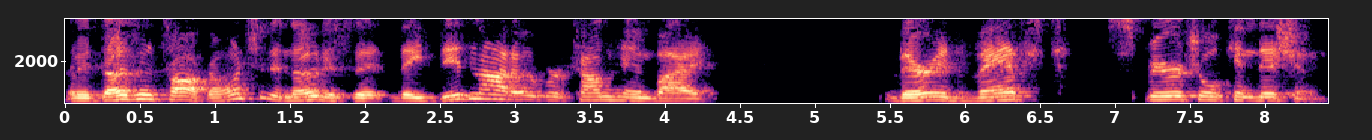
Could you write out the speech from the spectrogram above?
And it doesn't talk. I want you to notice that they did not overcome him by their advanced spiritual condition.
